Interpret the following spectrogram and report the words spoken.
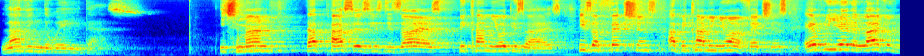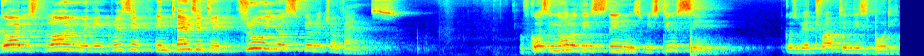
loving the way He does. Each month that passes, His desires become your desires, His affections are becoming your affections. Every year, the life of God is flowing with increasing intensity through your spiritual veins. Of course, in all of these things, we still sin because we are trapped in this body.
